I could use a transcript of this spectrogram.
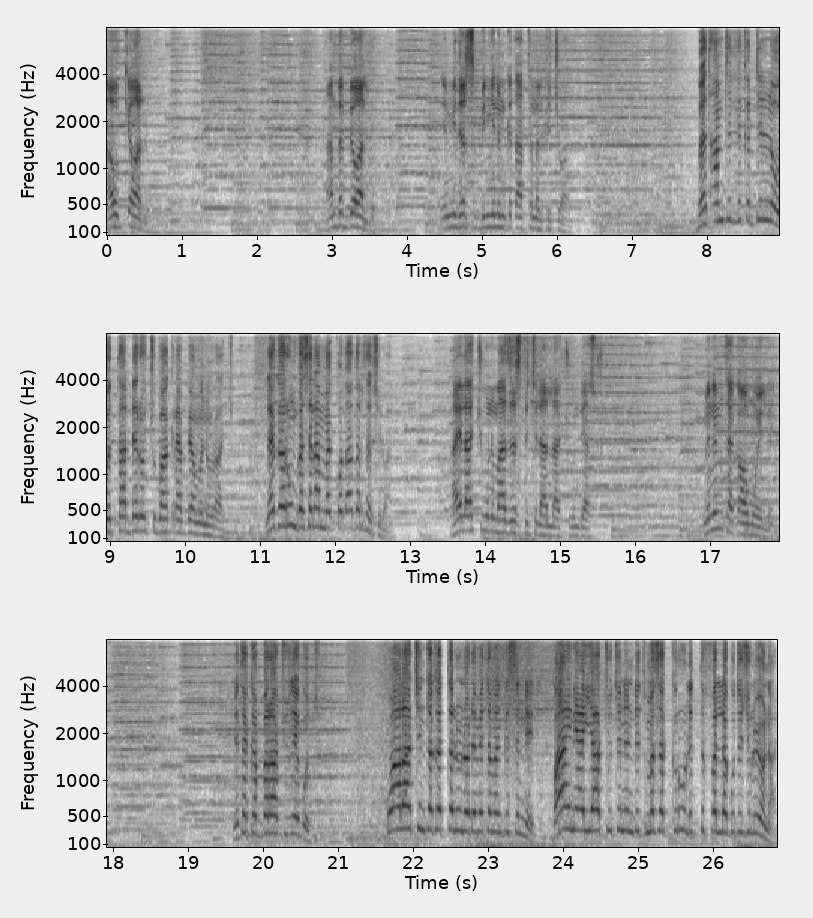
አውቄዋለሁ፣ አንብቤዋለሁ፣ የሚደርስብኝንም ቅጣት ተመልክቼዋለሁ። በጣም ትልቅ ዕድል ነው ወታደሮቹ በአቅራቢያው መኖራቸው። ነገሩን በሰላም መቆጣጠር ተችሏል። ኃይላችሁን ማዘዝ ትችላላችሁ እንዲያስሩ። ምንም ተቃውሞ የለኝም። የተከበራችሁ ዜጎች ከኋላችን ተከተሉን። ወደ ቤተ መንግሥት ስንሄድ በዐይን ያያችሁትን እንድትመሰክሩ ልትፈለጉ ትችሉ ይሆናል።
